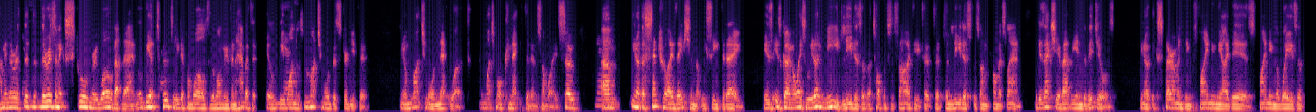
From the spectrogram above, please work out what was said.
I mean, there is there is an extraordinary world out there, and it will be a totally different world to the one we've inhabited. It will be one that's much more distributed, you know, much more networked much more connected in some ways. So, yeah. um, you know, the centralization that we see today is, is going away. So we don't need leaders at the top of society to, to, to lead us to some promised land. It is actually about the individuals, you know, experimenting, finding the ideas, finding the ways of,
